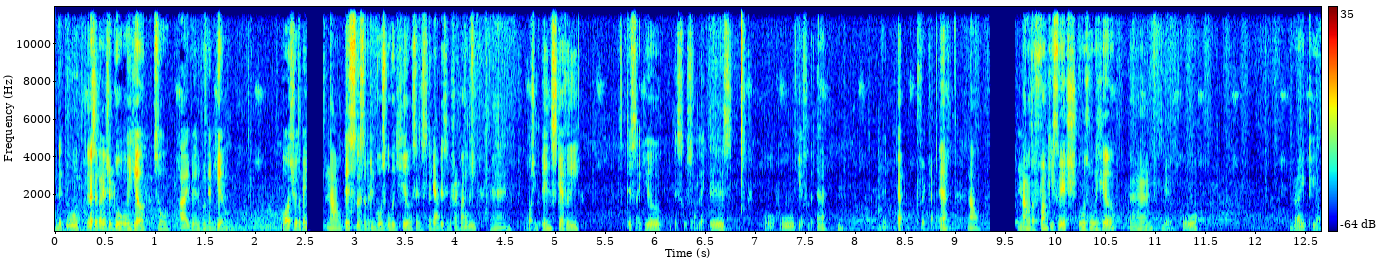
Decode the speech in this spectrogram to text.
The two cluster buttons should go over here. So I will put it here. Watch your pin now this cluster button goes over here since the gap is in front of me and watch your pins carefully. This like here this goes like this. Oh, oh careful that yep fit right there. Now now the funky switch goes over here. And we go. Right here.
